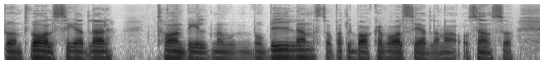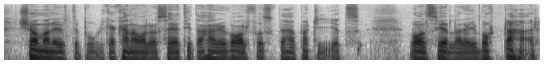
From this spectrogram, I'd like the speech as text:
bunt valsedlar, ta en bild med mobilen, stoppa tillbaka valsedlarna och sen så kör man ut det på olika kanaler och säger titta här är valfusk, det här partiets valsedlar är ju borta här.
